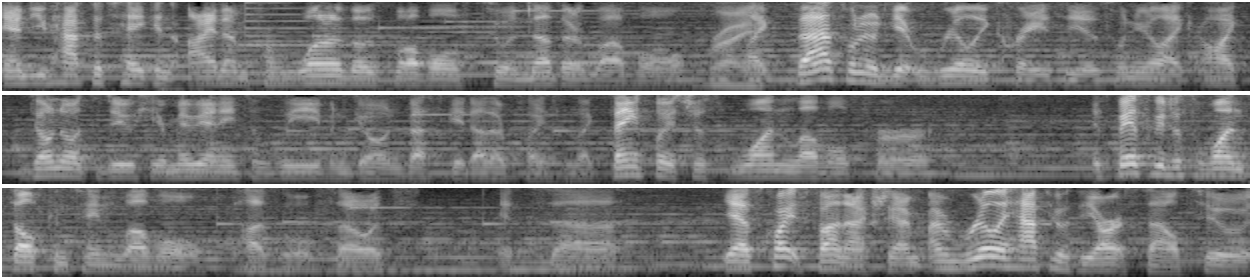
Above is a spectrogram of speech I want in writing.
and you have to take an item from one of those levels to another level. Right. Like, that's when it would get really crazy, is when you're like, oh, I don't know what to do here. Maybe I need to leave and go investigate other places. Like, thankfully, it's just one level per. It's basically just one self contained level puzzle, so it's. It's, uh. Yeah, it's quite fun, actually. I'm, I'm really happy with the art style, too.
